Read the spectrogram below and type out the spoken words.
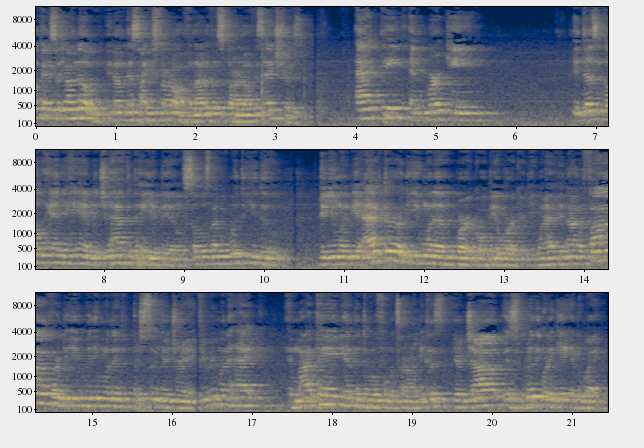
Okay, so y'all know, you know, that's how you start off. A lot of us start off as extras. Acting and working, it doesn't go hand in hand, but you have to pay your bills. So it's like, what do you do? Do you want to be an actor or do you want to work or be a worker? Do you want to have your nine to five or do you really want to pursue your dream? If you really want to act, in my opinion, you have to do it full time because your job is really going to get in the way.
